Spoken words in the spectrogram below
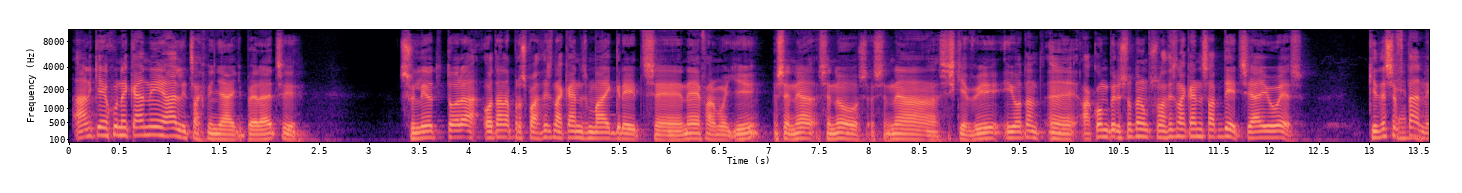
Αν και έχουν κάνει άλλη τσαχμινιά εκεί πέρα, έτσι. Σου λέει ότι τώρα όταν προσπαθείς να κάνεις migrate σε νέα εφαρμογή, σε νέα, σε νέο, σε νέα συσκευή ή όταν ε, ακόμη περισσότερο να προσπαθείς να κάνεις update σε iOS και δεν σε φτάνει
